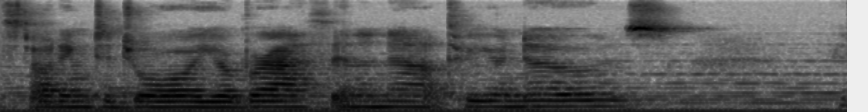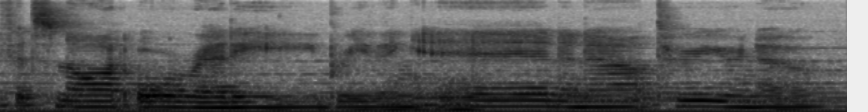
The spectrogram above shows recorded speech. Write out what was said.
Starting to draw your breath in and out through your nose. If it's not already, breathing in and out through your nose.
